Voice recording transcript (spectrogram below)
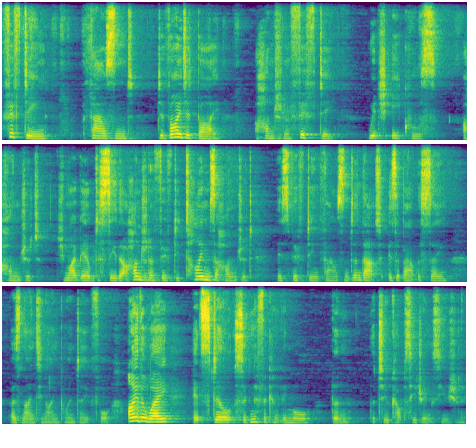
15,000 divided by 150, which equals 100. You might be able to see that 150 times 100 is 15,000, and that is about the same as 99.84. Either way, it's still significantly more than the two cups he drinks usually.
